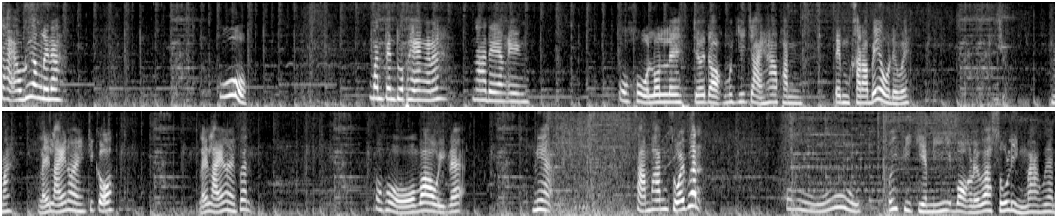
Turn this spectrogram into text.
จ่ายเอาเรื่องเลยนะ โอ้ มันเป็นตัวแพงอะนะ หน้าแดงเอง โอ้โหลนเลย เจอดอกเมื่อกี้จ่ายห้าพันเต็มคาราเบลเลยเว้ย มา ไหลๆหน่อยจิโกไหลๆหน่อยเพื่อน โอ้โหว้าวอีกแล้ว เนี่ยสามพันสวยเพื่อน โอ้โหเฮ้ยฟรีเกมนี้บอกเลยว่าซูลิงมากเพื่อน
